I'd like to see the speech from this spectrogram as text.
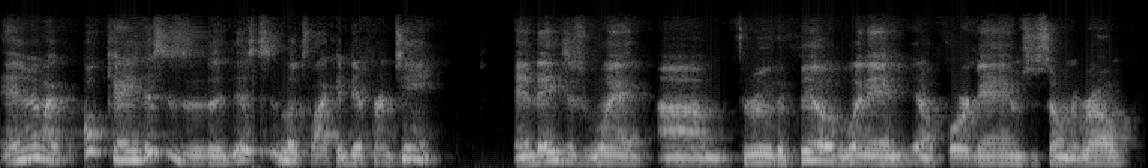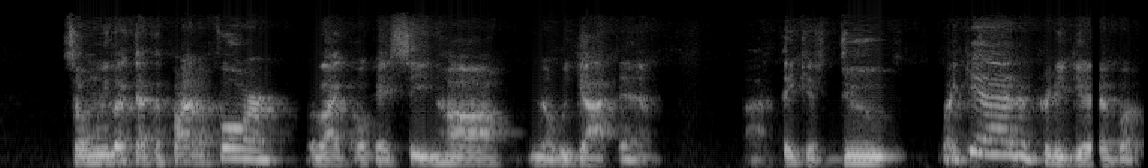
And they're like, okay, this is a, this looks like a different team. And they just went um, through the field, winning, you know, four games or so in a row. So when we looked at the final four, we're like, okay, Seton Hall, you know, we got them. I think it's Duke. Like, yeah, they're pretty good, but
